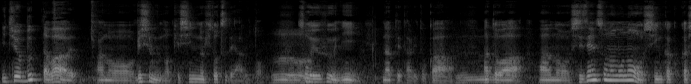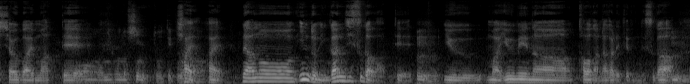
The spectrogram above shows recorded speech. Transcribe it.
一応ブッダはあのビシュヌの化身の一つであると、うん。そういうふうになってたりとか、うん。あとはあの自然そのものを神格化しちゃう場合もあっあて、ー日本の神道的な。はいはい。であのインドにガンジス川ってうん。いう、まあ、有名な川が流れてるんですが、うん。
